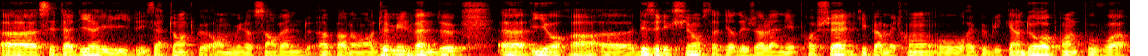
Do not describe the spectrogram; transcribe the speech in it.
Euh, c'est-à-dire ils, attendent qu'en 1922, euh, 2022, euh, il y aura des élections, c'est-à-dire déjà l'année prochaine, qui permettront aux républicains de reprendre pouvoir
